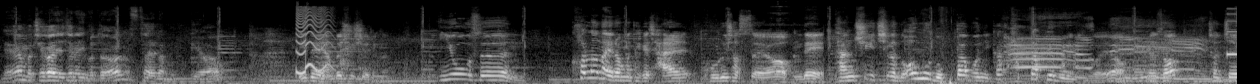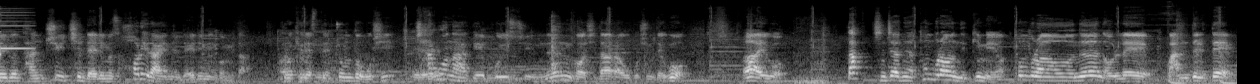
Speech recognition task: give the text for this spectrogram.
네, 한번 제가 예전에 입었던 스타일 한번 볼게요. 이게 양배 슈쉐링은 이 옷은 컬러나 이런 건 되게 잘 고르셨어요. 근데 단추 위치가 너무 높다 보니까 답답해 보이는 거예요. 그래서 전체적인 단추 위치를 내리면서 허리 라인을 내리는 겁니다. 그렇게 됐을 때 좀 더 옷이 차분하게 보일 수 있는 것이다라고 보시면 되고 아 이거 딱 진짜 그냥 톰 브라운 느낌이에요. 톰 브라운은 원래 만들 때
